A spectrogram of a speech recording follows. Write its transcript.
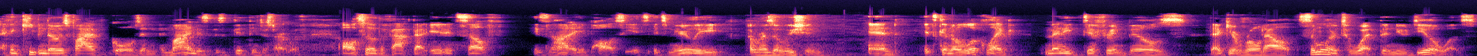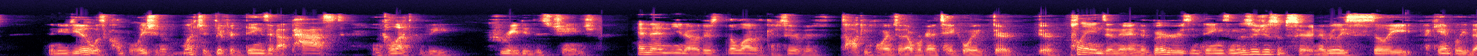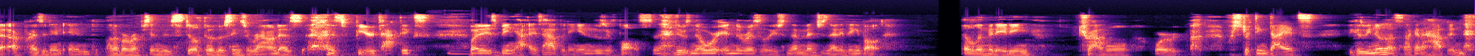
I think keeping those five goals in, in mind is, is a good thing to start with. Also, the fact that it itself is not a policy, it's, it's merely a resolution. And it's going to look like many different bills that get rolled out, similar to what the New Deal was. The New Deal was a compilation of a bunch of different things that got passed and collectively created this change. And then, you know, there's a lot of the conservative talking points that we're going to take away their, their planes and their, and their burgers and things. And those are just absurd. And they're really silly. I can't believe that our president and a lot of our representatives still throw those things around as, as fear tactics. Mm. But it's being, it's happening. And those are false. There's nowhere in the resolution that mentions anything about eliminating travel or restricting diets because we know that's not going to happen.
